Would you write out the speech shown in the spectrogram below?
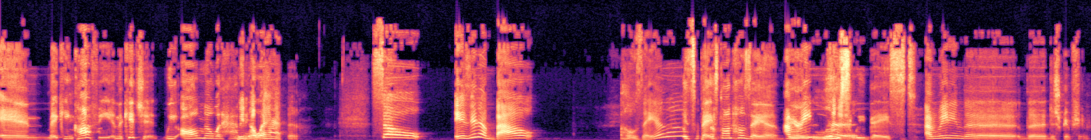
and making coffee in the kitchen. We all know what happened. We know what happened. So is it about Hosea though? It's based on Hosea, very loosely the, based. I'm reading the the description.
